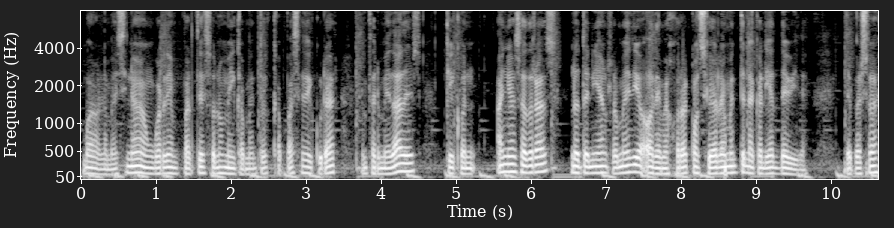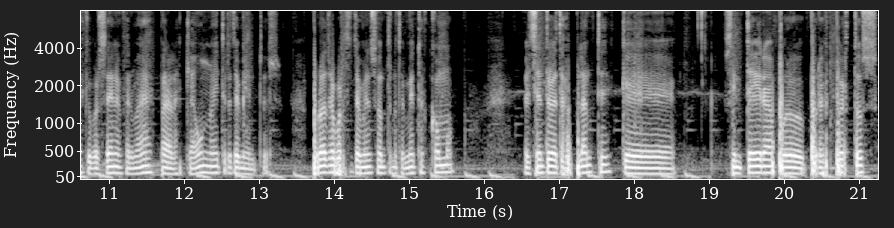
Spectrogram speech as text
Bueno, la medicina de vanguardia en parte son los medicamentos capaces de curar enfermedades que con años atrás no tenían remedio o de mejorar considerablemente la calidad de vida de personas que poseen enfermedades para las que aún no hay tratamientos. Por otra parte, también son tratamientos como el centro de trasplante, que se integra por, expertos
